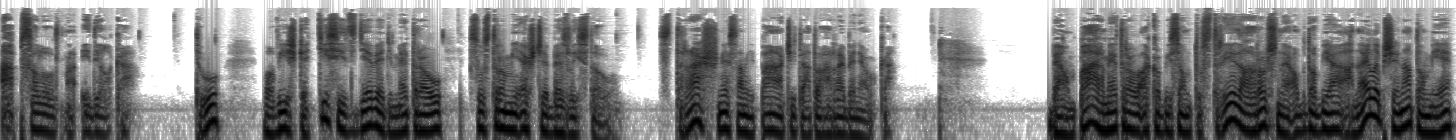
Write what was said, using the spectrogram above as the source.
absolútna idylka. Tu, vo výške 1009 metrov, sú stromy ešte bez listov. Strašne sa mi páči táto hrebeňovka. Behom pár metrov, ako by som tu striedal ročné obdobia a najlepšie na tom je,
